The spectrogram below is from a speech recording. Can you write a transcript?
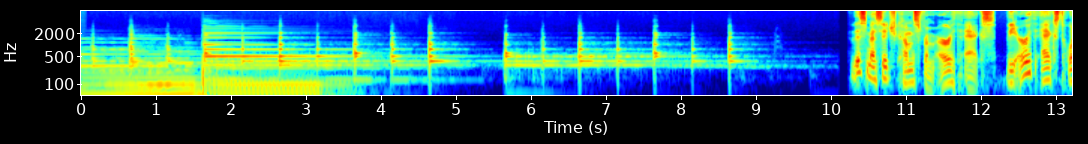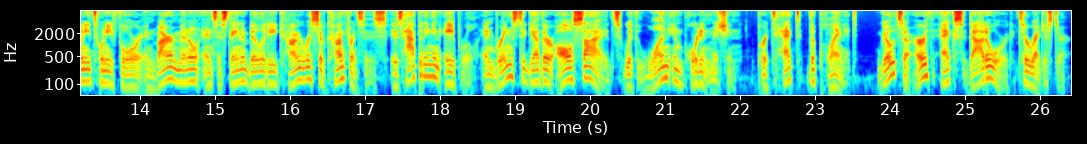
This message comes from EarthX. The EarthX 2024 Environmental and Sustainability Congress of Conferences is happening in April and brings together all sides with one important mission protect the planet. Go to earthx.org to register.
